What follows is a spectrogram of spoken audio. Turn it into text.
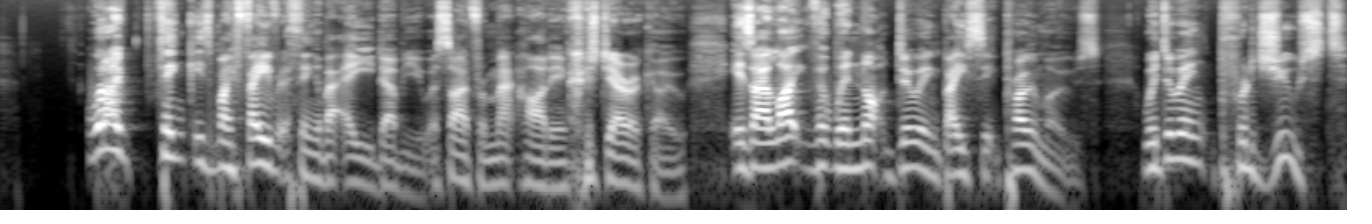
what I think is my favorite thing about AEW, aside from Matt Hardy and Chris Jericho, is I like that we're not doing basic promos. We're doing produced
